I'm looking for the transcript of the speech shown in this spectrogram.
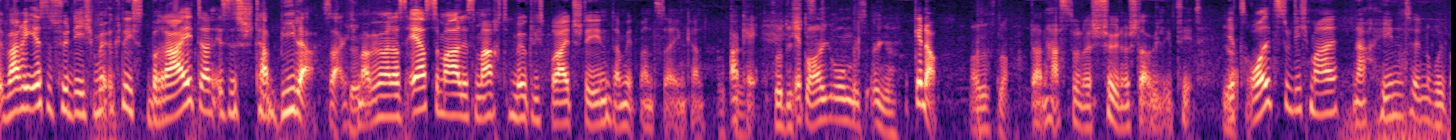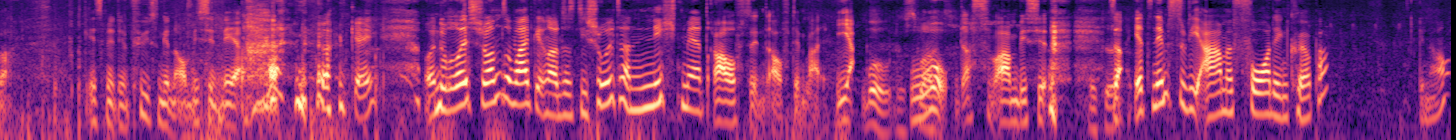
variierst es für dich möglichst breit, dann ist es stabiler, sage ich Okay. mal. Wenn man das erste Mal es macht, möglichst breit stehen, damit man es dahin kann. Okay. So die Jetzt, Steigerung ist enge. genau, Alles klar. dann hast du eine schöne Stabilität. Ja. Jetzt rollst du dich mal nach hinten rüber. Gehst mit den Füßen genau ein bisschen näher. okay. Und du rollst schon so weit, genau, dass die Schultern nicht mehr drauf sind auf dem Ball. Ja. Wow, das war Wow, das war ein bisschen. Okay. So, jetzt nimmst du die Arme vor den Körper. Genau.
